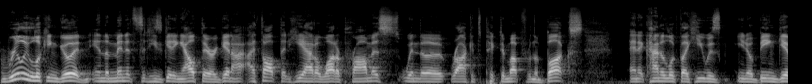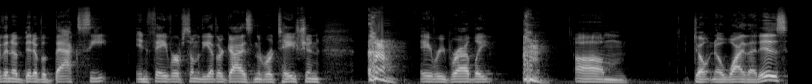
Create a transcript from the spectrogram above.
really looking good in the minutes that he's getting out there. Again, I, I thought that he had a lot of promise when the Rockets picked him up from the Bucks, and it kind of looked like he was, you know, being given a bit of a back seat in favor of some of the other guys in the rotation. Avery Bradley. um, don't know why that is.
